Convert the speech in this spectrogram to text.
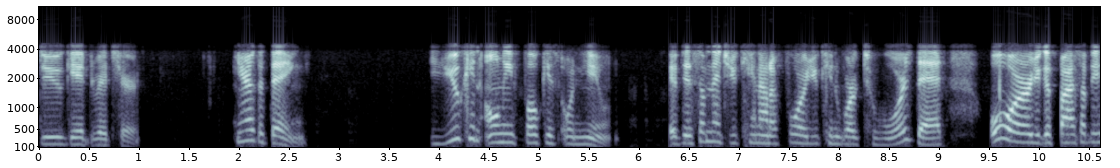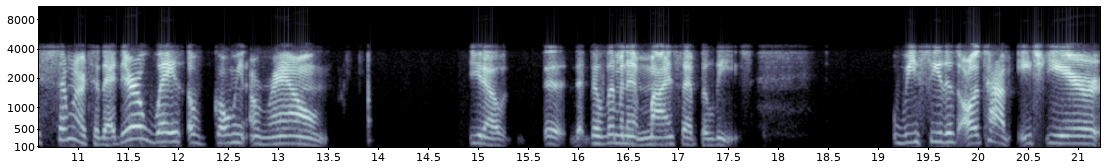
do get richer. Here's the thing you can only focus on you if there's something that you cannot afford, you can work towards that, or you can find something similar to that. There are ways of going around, you know, the, the, the limited mindset beliefs. We see this all the time. Each year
